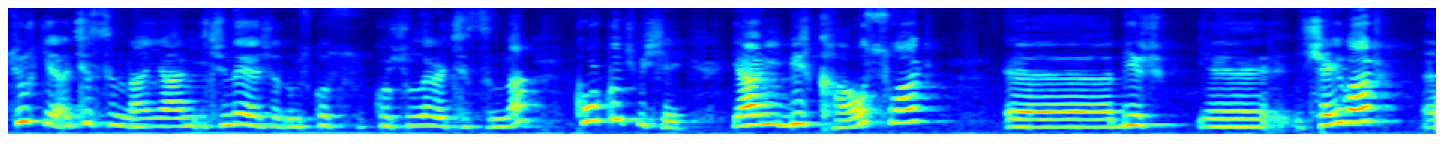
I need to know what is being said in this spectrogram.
Türkiye açısından yani içinde yaşadığımız koşullar açısından korkunç bir şey. Yani bir kaos var, bir e, şey var, e,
